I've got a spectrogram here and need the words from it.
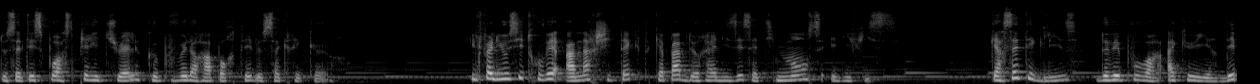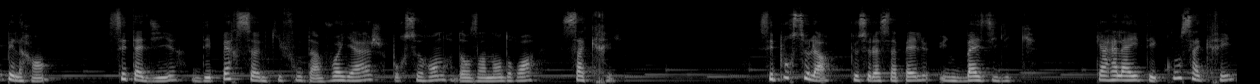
de cet espoir spirituel que pouvait leur apporter le Sacré-Cœur. Il fallut aussi trouver un architecte capable de réaliser cet immense édifice. Car cette église devait pouvoir accueillir des pèlerins, c'est-à-dire des personnes qui font un voyage pour se rendre dans un endroit sacré. C'est pour cela que cela s'appelle une basilique, car elle a été consacrée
